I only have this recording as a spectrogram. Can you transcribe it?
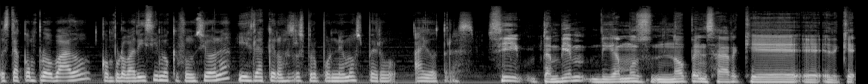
está comprobado, comprobadísimo que funciona y es la que nosotros proponemos, pero hay otras. Sí, también, digamos, no pensar que, eh, que,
